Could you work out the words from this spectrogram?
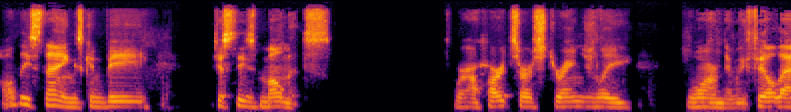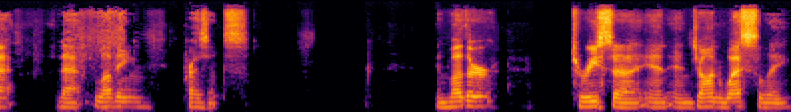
All these things can be just these moments where our hearts are strangely warmed and we feel that that loving presence. And Mother Teresa and, and John Wesley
